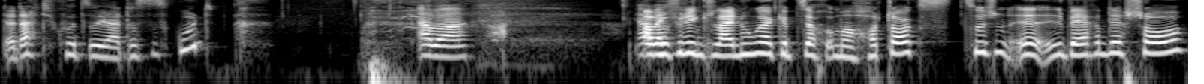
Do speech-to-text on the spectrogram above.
Da dachte ich kurz so, ja, das ist gut. Aber, aber, ich, für den kleinen Hunger gibt es ja auch immer Hotdogs zwischen, äh, während der Show.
